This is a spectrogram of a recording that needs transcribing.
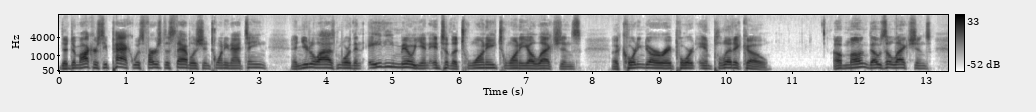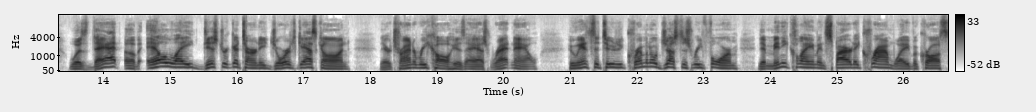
The Democracy PAC was first established in 2019 and utilized more than 80 million into the 2020 elections, according to a report in Politico. Among those elections was that of LA District Attorney George Gascon. They're trying to recall his ass right now, who instituted criminal justice reform that many claim inspired a crime wave across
